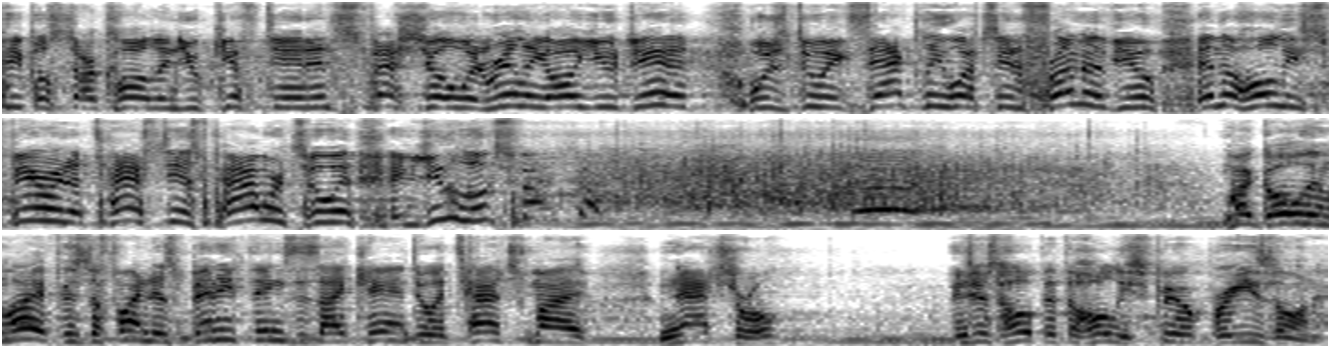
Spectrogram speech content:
people start calling you gifted and special when really all you did was do exactly what's in front of you. And the Holy Spirit attached His power to it, and you look special. My goal in life is to find as many things as I can to attach my natural and just hope that the Holy Spirit breathes on it.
